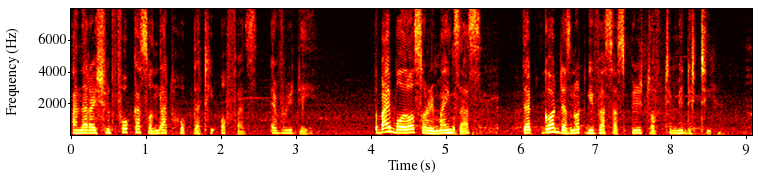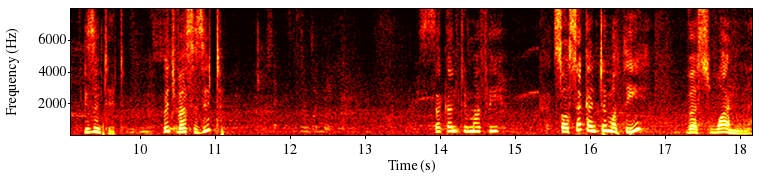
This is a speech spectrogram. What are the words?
and that I should focus on that hope that he offers every day. The Bible also reminds us that God does not give us a spirit of timidity, isn't it? Which verse is it? Second Timothy. So Second Timothy, verse one.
